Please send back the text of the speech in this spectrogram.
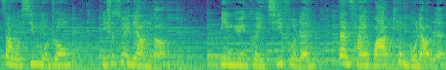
在我心目中，你是最亮的。命运可以欺负人，但才华骗不了人。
